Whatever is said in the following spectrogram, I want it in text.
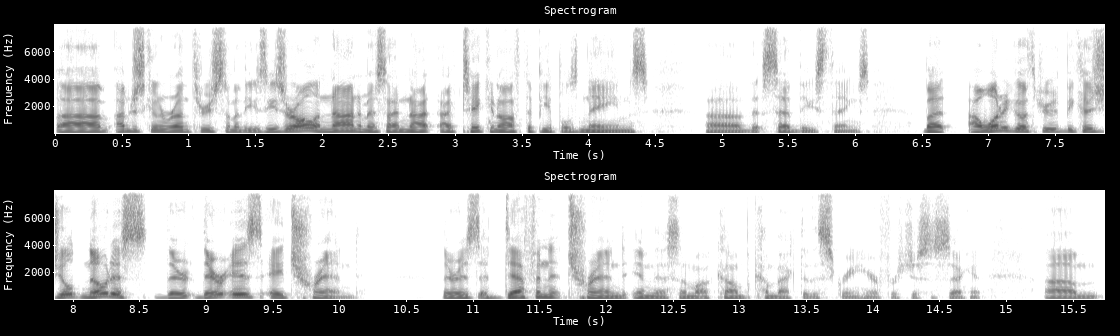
uh, I'm just going to run through some of these. These are all anonymous. I'm not. I've taken off the people's names uh, that said these things, but I want to go through because you'll notice there there is a trend. There is a definite trend in this. And I'll come come back to the screen here for just a second. Um,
